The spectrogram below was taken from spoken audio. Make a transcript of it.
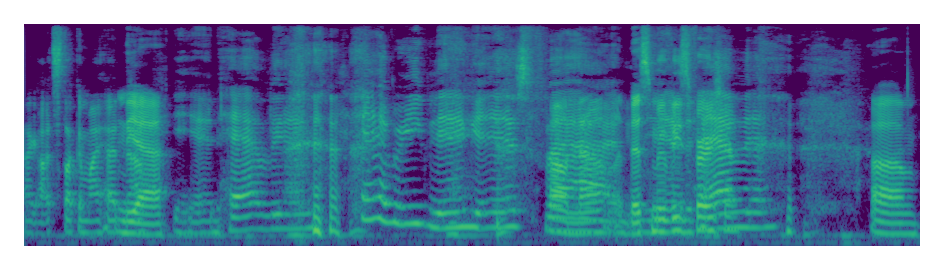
I got stuck in my head now. Yeah. In heaven, everything is fine. Oh, no. This movie's In version? um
